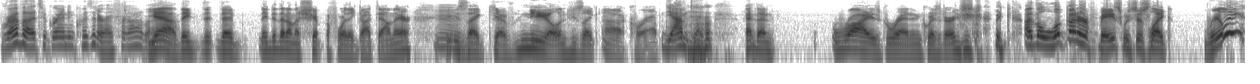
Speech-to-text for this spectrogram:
Reva to Grand Inquisitor. I forgot about Yeah, that. they, they they they did that on the ship before they got down there. Mm. was like, yeah, kneel, and he's like, ah, crap. Yeah, I'm dead. And then Rise Grand Inquisitor, and she, the, uh, the look on her face was just like, really?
